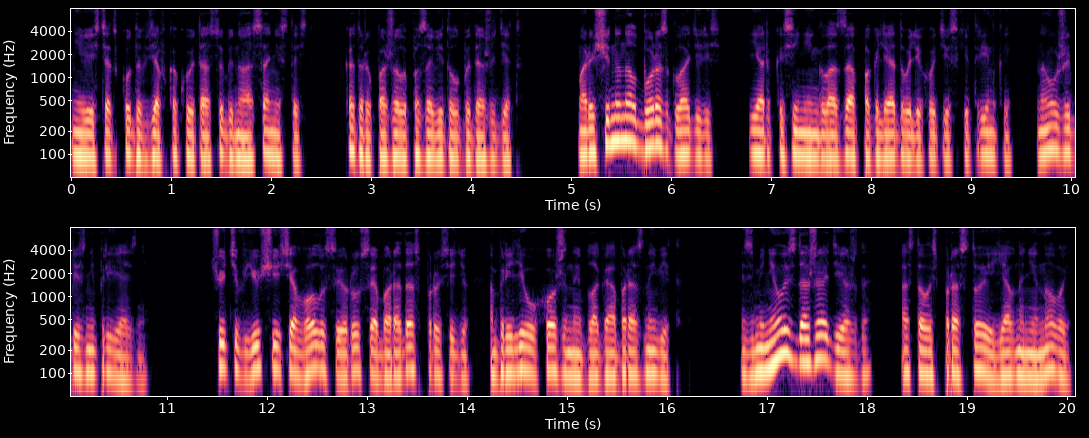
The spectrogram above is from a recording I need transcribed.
невесть откуда взяв какую-то особенную осанистость который, пожалуй, позавидовал бы даже дед. Морщины на лбу разгладились, ярко-синие глаза поглядывали хоть и с хитринкой, но уже без неприязни. Чуть вьющиеся волосы и русая борода с проседью обрели ухоженный благообразный вид. Изменилась даже одежда, осталась простой и явно не новой,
